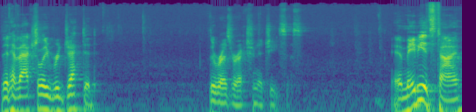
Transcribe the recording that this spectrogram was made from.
that have actually rejected the resurrection of Jesus. And maybe it's time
